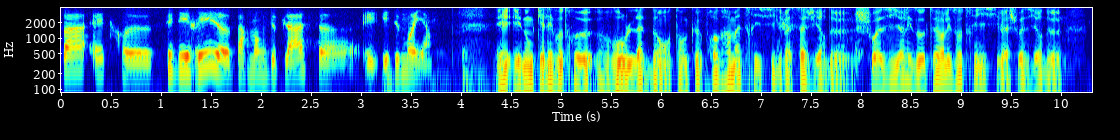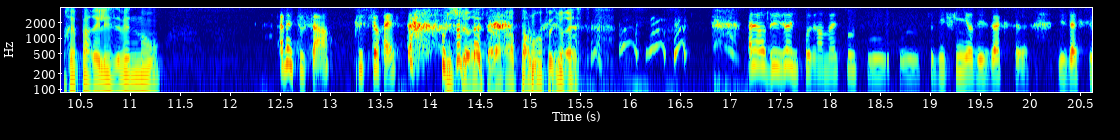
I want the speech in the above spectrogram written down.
pas être fédérés par manque de place et, et, de moyens. Et, et, donc, quel est votre rôle là-dedans en tant que programmatrice Il va s'agir de choisir les auteurs, les autrices, il va choisir de préparer les événements? Ah ben tout ça, plus le reste. plus le reste, alors parlons un peu du reste. Alors déjà une programmation, il faut, définir des axes, des axes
